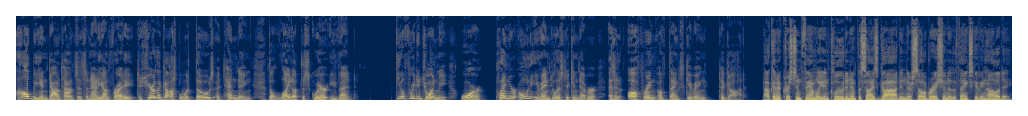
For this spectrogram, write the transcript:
I'll be in downtown Cincinnati on Friday to share the gospel with those attending the Light Up the Square event. Feel free to join me or plan your own evangelistic endeavor as an offering of thanksgiving to God. How can a Christian family include and emphasize God in their celebration of the Thanksgiving holiday?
